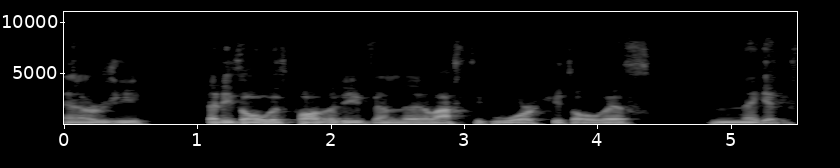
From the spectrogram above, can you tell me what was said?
energy that is always positive and the elastic work is always negative.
